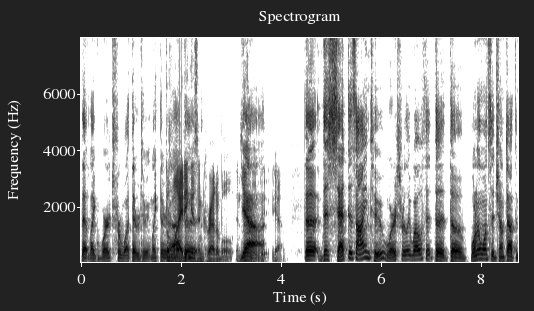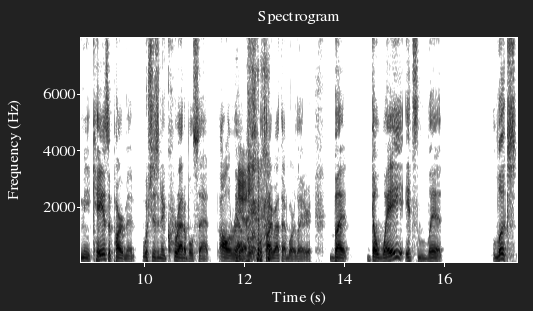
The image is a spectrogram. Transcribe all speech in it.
that like worked for what they were doing. Like they're, the uh, lighting the- is incredible in Yeah. movie. yeah the the set design too works really well with it. The the one of the ones that jumped out to me, Kay's apartment, which is an incredible set all around. Yeah. We'll, we'll talk about that more later. But the way it's lit looks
